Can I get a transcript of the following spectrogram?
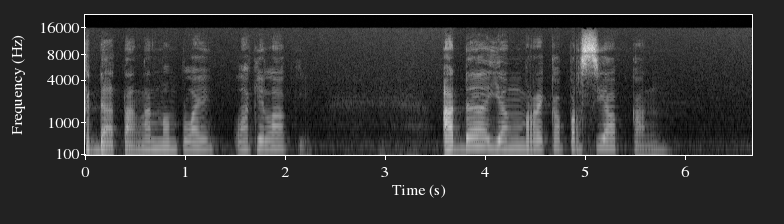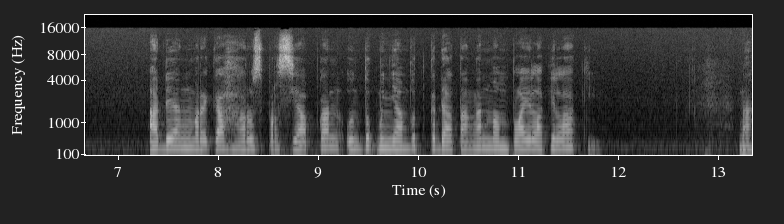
kedatangan mempelai laki-laki. Ada yang mereka persiapkan ada yang mereka harus persiapkan untuk menyambut kedatangan mempelai laki-laki. Nah,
